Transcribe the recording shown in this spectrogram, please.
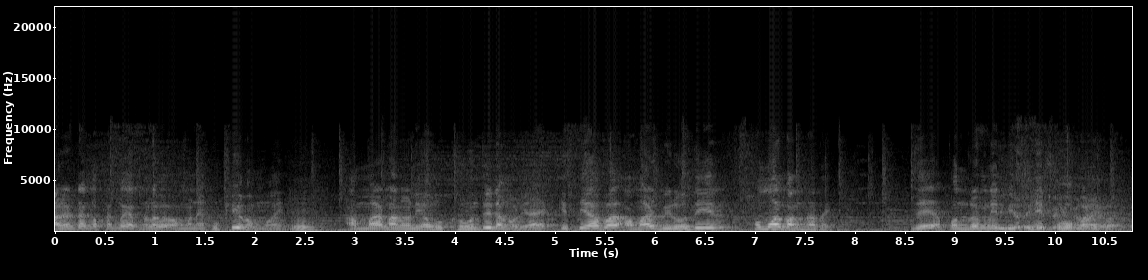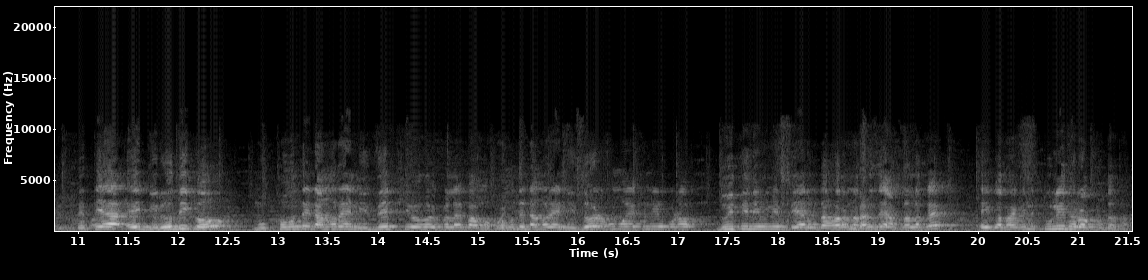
আৰু এটা কথা কৈ আপোনালোক মানে সুখী হ'ম মই। আমাৰ মাননীয় মুখ্যমন্ত্ৰী ডাঙৰীয়াই কেতিয়াবা আমাৰ বিৰোধীৰ সময় বান্ধা থাকে যে পোন্ধৰ মিনিট বিছ মিনিট ক'ব পাৰিব। তেতিয়া এই বিৰোধীকো মুখ্যমন্ত্ৰী ডাঙৰীয়াই নিজে থিয় হৈ পেলাই বা মুখ্যমন্ত্ৰী ডাঙৰীয়াই নিজৰ সময়খিনিৰ পৰা দুই তিনি মিনিট দিয়াৰ উদাহৰণ আছে যে আপোনালোকে এই কথাখিনি তুলি ধৰক সদনত।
